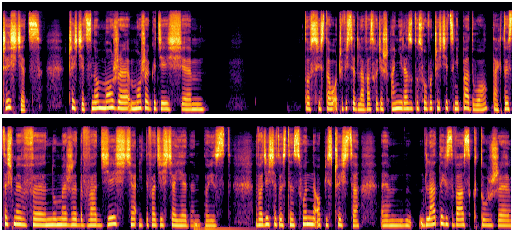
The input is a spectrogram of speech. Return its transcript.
czyściec czyściec. No może, może gdzieś to się stało oczywiste dla was, chociaż ani razu to słowo czyściec nie padło. Tak, to jesteśmy w numerze 20 i 21. To jest 20 to jest ten słynny opis czyśćca. Dla tych z was, którzy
